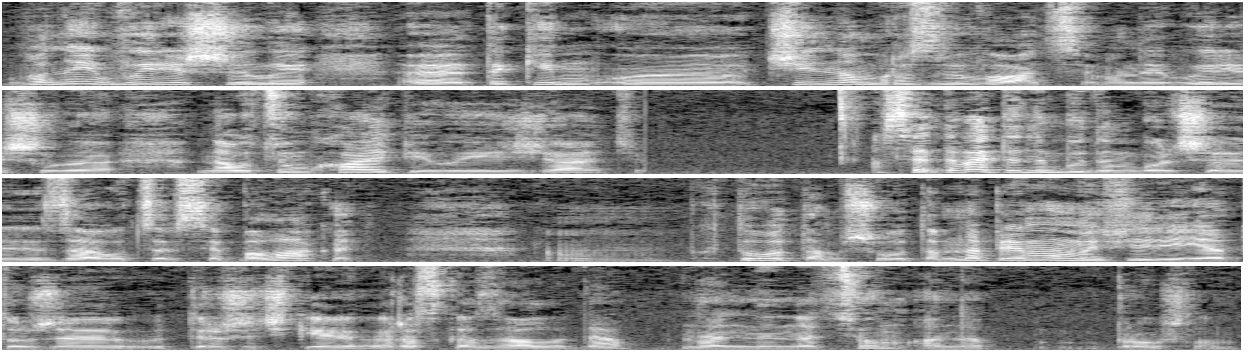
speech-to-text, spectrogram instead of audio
Вони вирішили е, таким е, чином розвиватися. Вони вирішили на цьому хайпі виїжджати. Все, давайте не будемо більше за це все балакати. Хто там, що там. На прямому ефірі я теж трошечки розказала, да? не на цьому, а на прошлом.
